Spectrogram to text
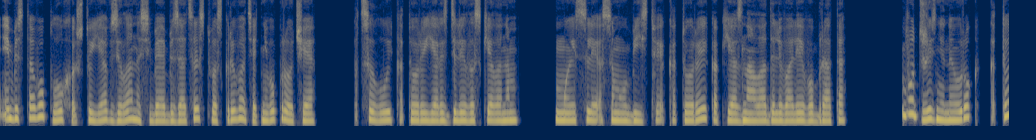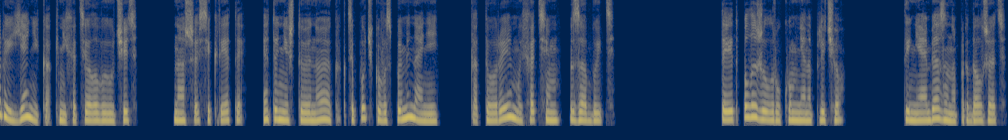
и без того плохо, что я взяла на себя обязательство скрывать от него прочее. поцелуй, который я разделила с Келланом, мысли о самоубийстве, которые, как я знала, одолевали его брата. Вот жизненный урок, который я никак не хотела выучить. Наши секреты — это не что иное, как цепочка воспоминаний, которые мы хотим забыть. Тейт положил руку мне на плечо. «Ты не обязана продолжать».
